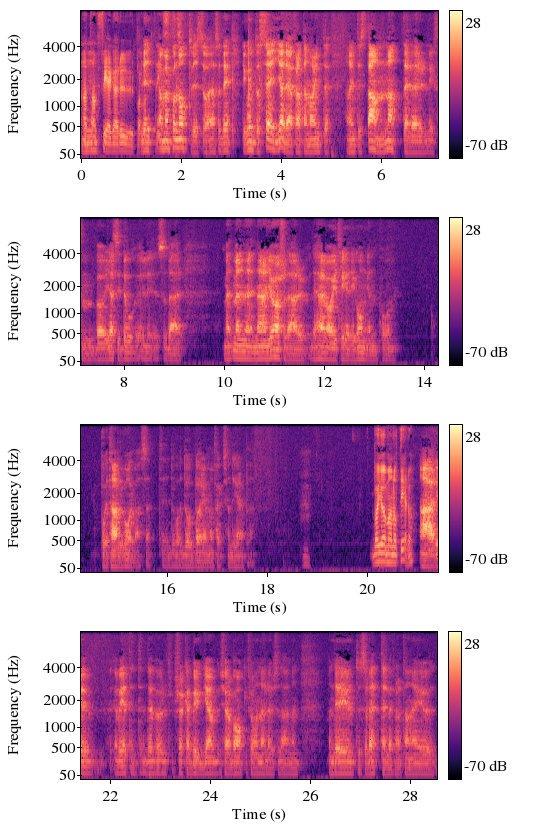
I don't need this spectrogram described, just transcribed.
mm. att han fegar ur på något vis. Ja men på något vis så. Alltså det, det går inte att säga det för att han har inte, han har inte stannat eller liksom börjat sitt sådär. Men, men eh, när han gör sådär, det här var ju tredje gången på, på ett halvår va. Så att eh, då, då börjar man faktiskt fundera på det. Mm. Vad gör man åt det då? Ah, det, jag vet inte. Det är väl försöka bygga, köra bakifrån eller sådär. Men men det är ju inte så lätt heller för att han är ju...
